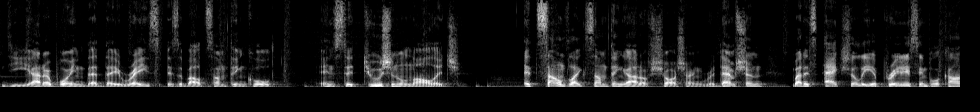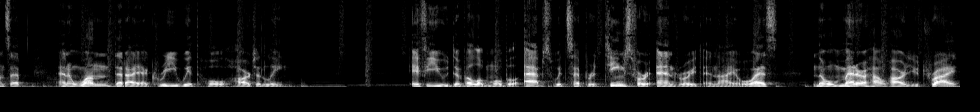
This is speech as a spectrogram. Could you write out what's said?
The other point that they raise is about something called institutional knowledge. It sounds like something out of Shawshank Redemption, but it's actually a pretty simple concept and one that I agree with wholeheartedly. If you develop mobile apps with separate teams for Android and iOS, no matter how hard you try,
